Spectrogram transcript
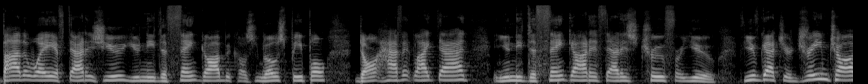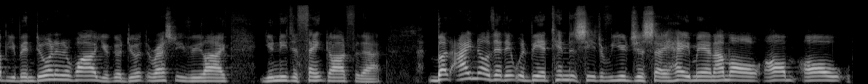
by the way, if that is you, you need to thank God because most people don't have it like that. And you need to thank God if that is true for you. If you've got your dream job, you've been doing it a while, you're going to do it the rest of your life, you need to thank God for that. But I know that it would be a tendency to you just say, "Hey, man, I'm all, all, all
